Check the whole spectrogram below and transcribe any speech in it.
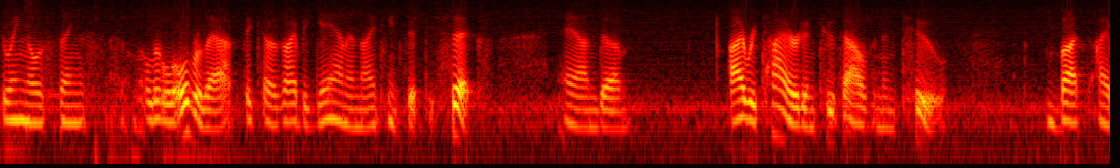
doing those things a little over that because I began in 1956, and um, I retired in 2002. But I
